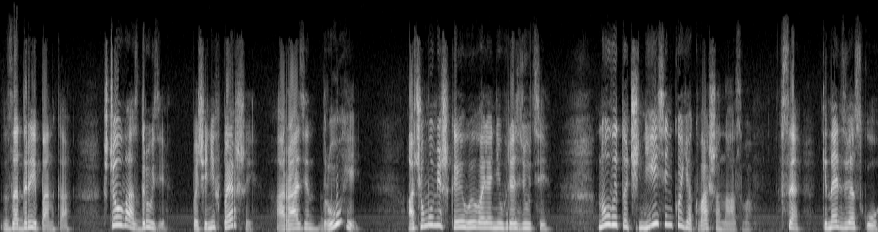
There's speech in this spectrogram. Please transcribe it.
задрипанка. Що у вас, друзі? Печеніг перший, а Разін другий? А чому мішки виваляні в грязюці? Ну, ви точнісінько, як ваша назва. Все, кінець зв'язку,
